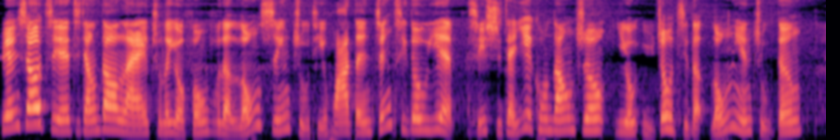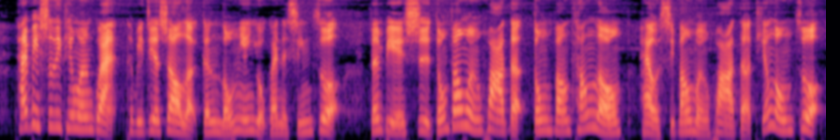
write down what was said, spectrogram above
元宵节即将到来，除了有丰富的龙形主题花灯争奇斗艳，其实在夜空当中也有宇宙级的龙年主灯。台北市立天文馆特别介绍了跟龙年有关的星座，分别是东方文化的东方苍龙，还有西方文化的天龙座。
